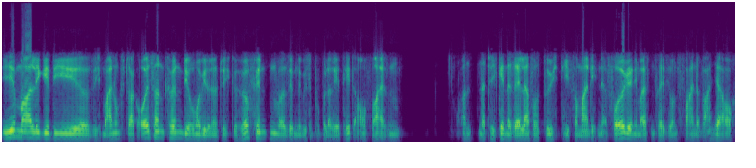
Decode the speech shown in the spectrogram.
ehemalige, die sich meinungsstark äußern können, die auch immer wieder natürlich Gehör finden, weil sie eben eine gewisse Popularität aufweisen. Und natürlich generell einfach durch die vermeintlichen Erfolge. Die meisten Traditionsvereine waren ja auch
